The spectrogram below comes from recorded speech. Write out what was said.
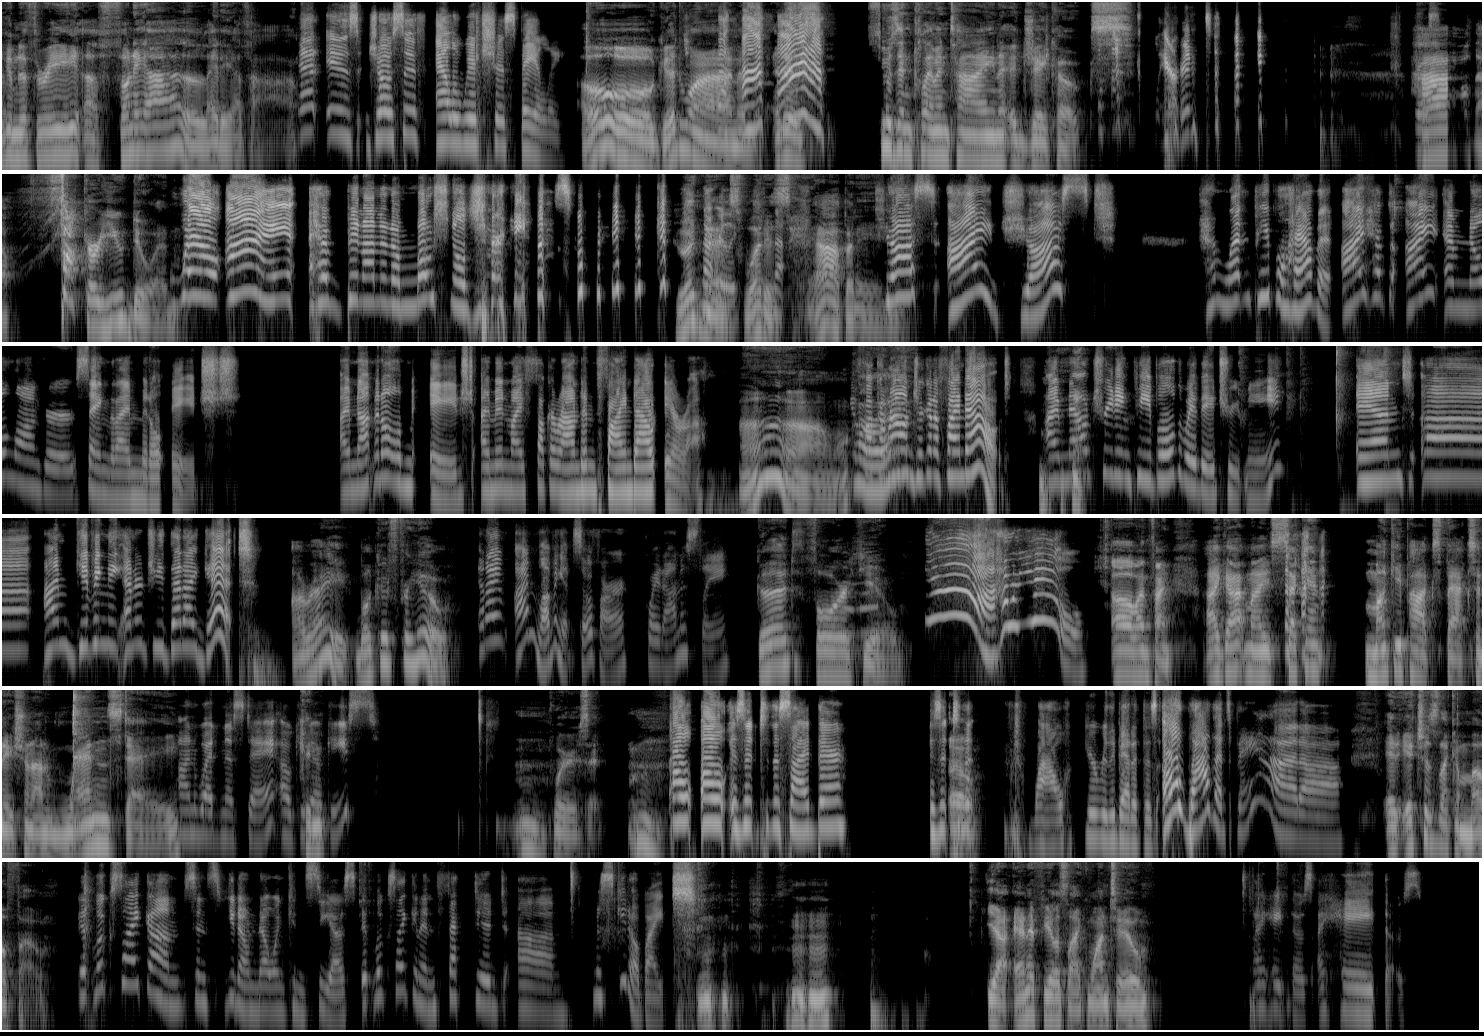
Welcome to three uh, Phonia That is Joseph Aloysius Bailey. Oh, good one. it is Susan Clementine J. Cokes. How the fuck are you doing? Well, I have been on an emotional journey this week. Goodness, really. what is happening? Just, I just am letting people have it. I have to, I am no longer saying that I'm middle aged. I'm not middle aged. I'm in my fuck around and find out era. Oh, You fuck around, you're gonna find out. I'm now treating people the way they treat me. And uh I'm giving the energy that I get. All right. Well, good for you. And I'm I'm loving it so far, quite honestly. Good for you. Yeah, how are you? Oh, I'm fine. I got my second monkeypox vaccination on Wednesday. On Wednesday. Okie Can- dokies. Mm, Where is it? Mm. Oh, oh, is it to the side there? Is it to Oh, the wow, you're really bad at this. Oh wow, that's bad. Uh it itches like a mofo. it looks like um since you know no one can see us, it looks like an infected um mosquito bite. hmm Yeah, and it feels like one too. I hate those. I hate those.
